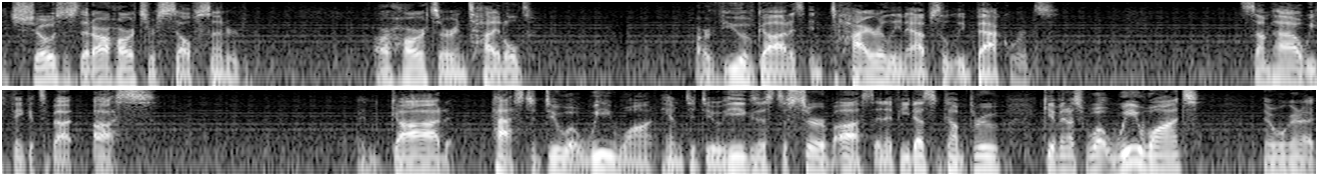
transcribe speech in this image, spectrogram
It shows us that our hearts are self centered. Our hearts are entitled. our view of God is entirely and absolutely backwards. Somehow we think it's about us. And God has to do what we want him to do. He exists to serve us. And if he doesn't come through giving us what we want, then we're going to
